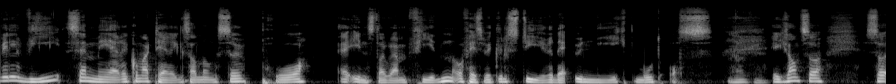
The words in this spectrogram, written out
vil vi se mer konverteringsannonser på eh, Instagram-feeden, og Facebook vil styre det unikt mot oss. Ikke sant? Så,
